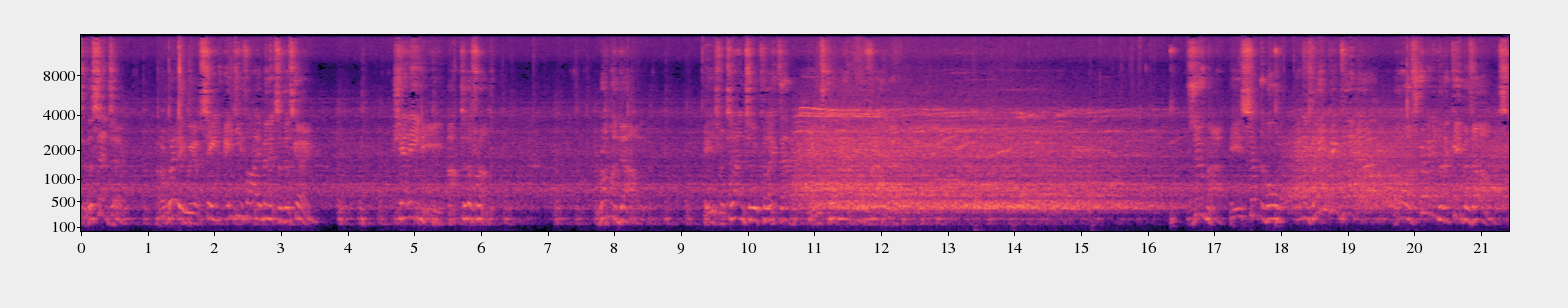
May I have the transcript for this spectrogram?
to the centre. And already we have seen 85 minutes of this game. Cellini up to the front. Ramadan. He's returned to collect that. He was called out for the foul. Zuma. He's set the ball and he's leaping Oh, straight into the keeper's arms.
